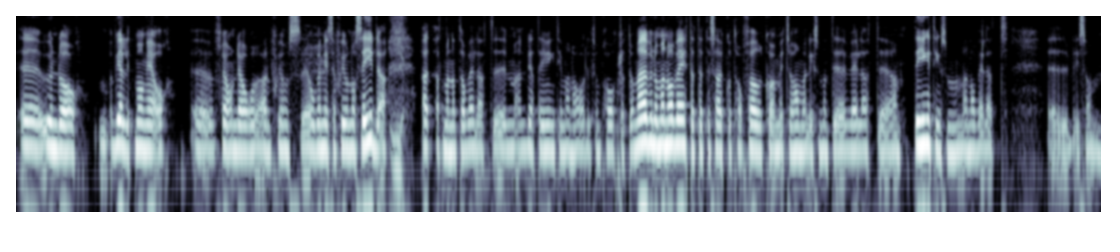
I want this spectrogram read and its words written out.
eh, under väldigt många år från då adoptionsorganisationers sida. Att, att man inte har velat, eh, man, detta är ju ingenting man har liksom pratat om. Även om man har vetat att det säkert har förekommit så har man liksom inte velat, eh, det är ingenting som man har velat eh, liksom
